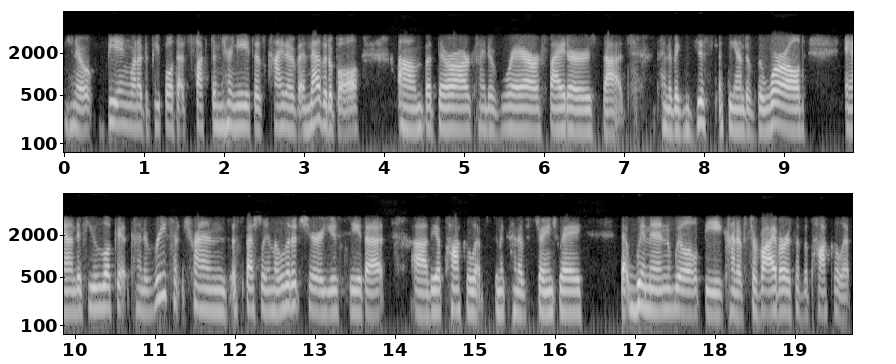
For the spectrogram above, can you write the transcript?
you know, being one of the people that's sucked underneath is kind of inevitable. Um, but there are kind of rare fighters that kind of exist at the end of the world. And if you look at kind of recent trends, especially in the literature, you see that uh, the apocalypse, in a kind of strange way, that women will be kind of survivors of the apocalypse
